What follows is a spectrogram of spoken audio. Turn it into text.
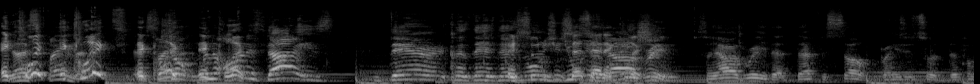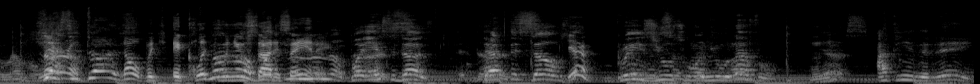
It clicked. It clicked. It Explain. so clicked. when It the clicked. artist dies, there because there's there's As no soon as you said that, it clicked. agree. So y'all agree that death itself brings you to a different level. No, Yes, no, no. it does. No, but it clicked No, when no, you but- started no, saying no, it. no, but yes, it does. does. It Death itself Yeah. Brings you to a new different level. Mhm. Yes. At the end of the day,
